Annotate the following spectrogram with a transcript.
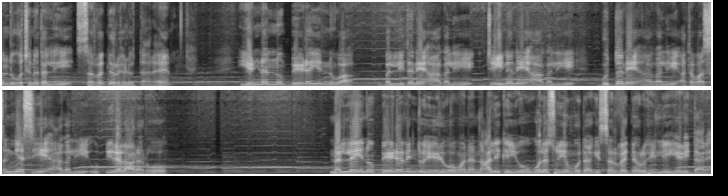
ಒಂದು ವಚನದಲ್ಲಿ ಸರ್ವಜ್ಞರು ಹೇಳುತ್ತಾರೆ ಹೆಣ್ಣನ್ನು ಬೇಡ ಎನ್ನುವ ಬಲ್ಲಿದನೇ ಆಗಲಿ, ಜೈನನೇ ಆಗಲಿ, ಬುದ್ಧನೇ ಆಗಲಿ ಅಥವಾ ಸನ್ಯಾಸಿಯೇ ಆಗಲಿ ಹುಟ್ಟಿರಲಾರರು. ನಲ್ಲೆಯನ್ನು ಬೇಡವೆಂದು ಹೇಳುವವನ ನಾಲಿಗೆಯು ಒಲಸು ಎಂಬುದಾಗಿ ಸರ್ವಜ್ಞರು ಇಲ್ಲಿ ಹೇಳಿದ್ದಾರೆ.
